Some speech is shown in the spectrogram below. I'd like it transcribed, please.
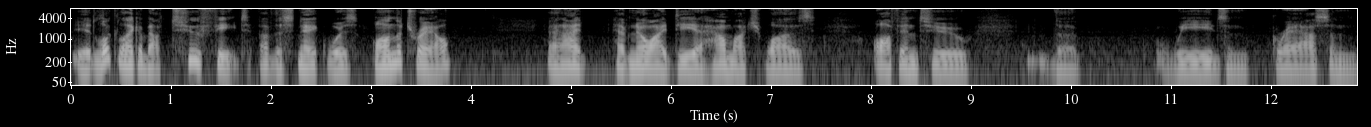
It looked like about two feet of the snake was on the trail, and I have no idea how much was off into the weeds and grass and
